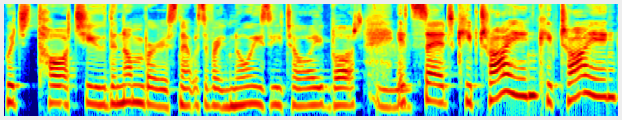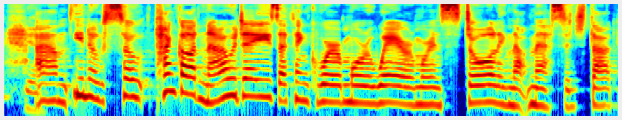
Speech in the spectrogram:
which taught you the numbers. Now it was a very noisy toy, but it said keep trying, keep trying. Yeah. Um, you know, so thank God nowadays I think we're more aware and we're installing that message that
